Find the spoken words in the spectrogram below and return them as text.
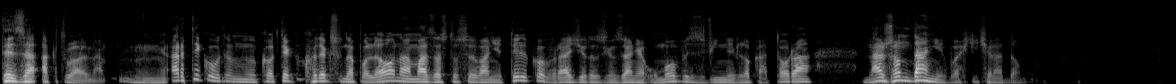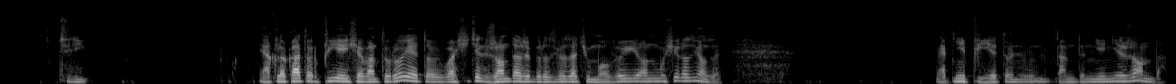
Teza aktualna. Mm, Artykuł mm, kode- kodeksu Napoleona ma zastosowanie tylko w razie rozwiązania umowy z winy lokatora na żądanie właściciela domu. Czyli jak lokator pije i się awanturuje, to właściciel żąda, żeby rozwiązać umowę i on musi rozwiązać. Jak nie pije, to tamten nie, nie żąda.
